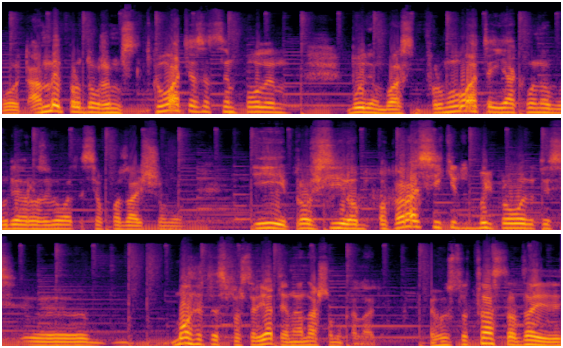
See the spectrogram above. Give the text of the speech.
От, а ми продовжимо слідкувати за цим полем, будемо вас інформувати, як воно буде розвиватися в подальшому. І про всі операції, які тут будуть проводитись, е, можете спостерігати на нашому каналі. Густота складає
